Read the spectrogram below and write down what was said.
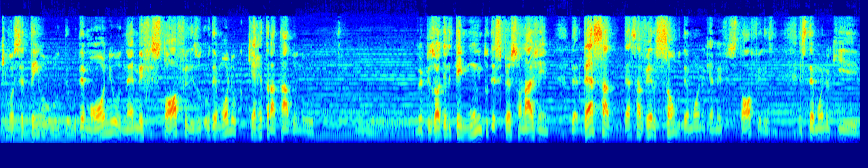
que você tem o, o demônio, né, Mephistófeles, o, o, demônio que é retratado no, no, episódio, ele tem muito desse personagem, dessa, dessa versão do demônio que é Mephistófeles, esse demônio que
